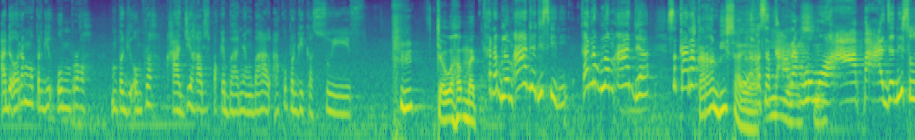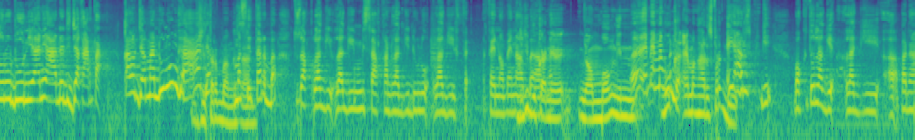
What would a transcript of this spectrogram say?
ada orang mau pergi umroh, mau pergi umroh haji harus pakai bahan yang mahal. Aku pergi ke Swiss. Jauh amat. Karena belum ada di sini. Karena belum ada. Sekarang Sekarang kan bisa ya. Eh, sekarang Iya lu sih. mau apa aja nih seluruh dunia nih ada di Jakarta. Kalau zaman dulu nggak Masih ada, terbang masih terbang. Terus aku lagi lagi misalkan lagi dulu lagi fenomenal Jadi banget. bukannya nyombongin, Eh, memang bukan bener. emang harus pergi. Eh harus pergi. Waktu itu lagi lagi eh, apa na,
